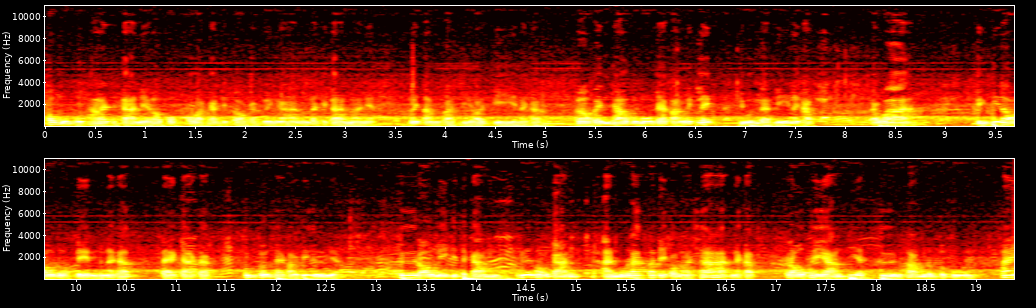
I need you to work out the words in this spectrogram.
ข้อมูลของทางราชการเนี่ยเราพบประวัติการติดต่อกับหน่วยงานราชการมาเนี่ยไม่ต่ำกว่า 400 ปีนะครับ เราเป็นชาวประมงชายฝั่งเล็กๆอยู่แบบนี้นะครับ แต่ว่าสิ่งที่เราโดดเด่นนะครับ แตกต่างจากชุมชนชายฝั่งที่อื่นเนี่ยคือเรามีกิจกรรมเรื่องของการอนุรักษ์ทรัพยากรธรรมชาตินะครับ เราพยายามที่จะคืนความอุดมสมบูรณ์ให้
